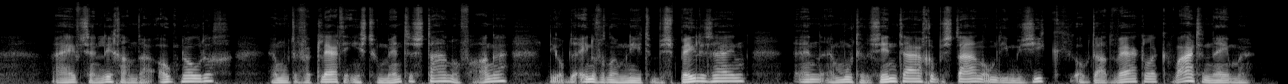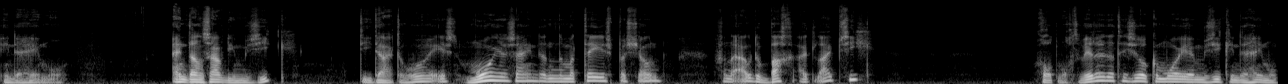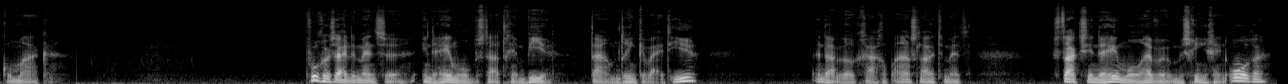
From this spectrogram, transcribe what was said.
hij heeft zijn lichaam daar ook nodig. Er moeten verklerde instrumenten staan of hangen die op de een of andere manier te bespelen zijn. En er moeten zintuigen bestaan om die muziek ook daadwerkelijk waar te nemen in de hemel. En dan zou die muziek, die daar te horen is, mooier zijn dan de Matthäus van de oude Bach uit Leipzig? God mocht willen dat hij zulke mooie muziek in de hemel kon maken. Vroeger zeiden mensen: in de hemel bestaat geen bier, daarom drinken wij het hier. En daar wil ik graag op aansluiten met: straks in de hemel hebben we misschien geen oren,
